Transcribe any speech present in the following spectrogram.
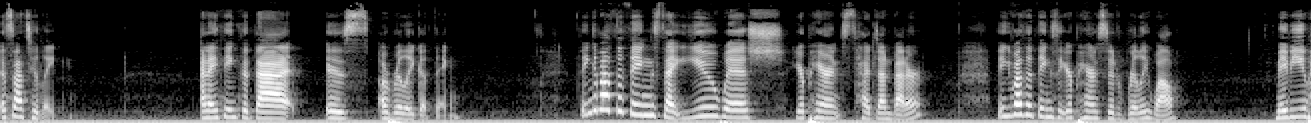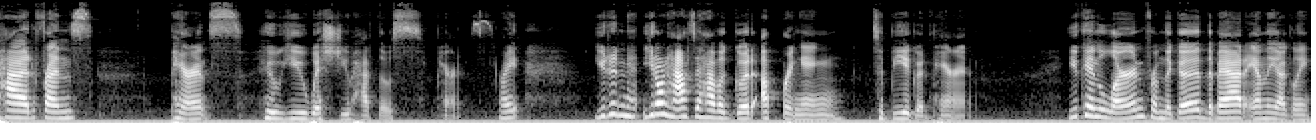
It's not too late. And I think that that is a really good thing. Think about the things that you wish your parents had done better. Think about the things that your parents did really well. Maybe you had friends, parents who you wished you had those parents, right? You didn't you don't have to have a good upbringing to be a good parent. You can learn from the good, the bad, and the ugly.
